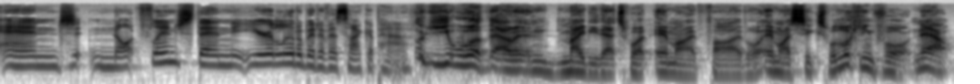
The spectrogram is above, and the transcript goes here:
and not flinch, then you're a little bit of a psychopath. Oh, you, well, and maybe that's what MI5 or MI6 were looking for. Now,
